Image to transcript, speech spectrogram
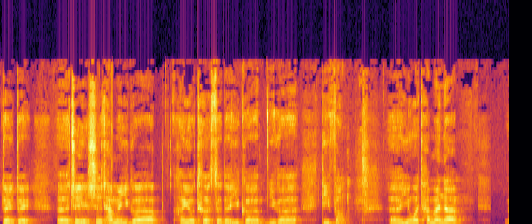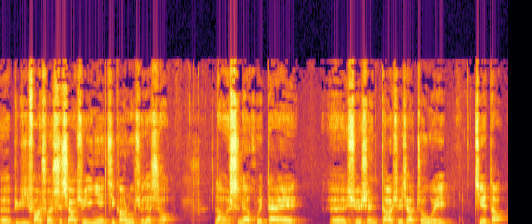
对对，呃，这也是他们一个很有特色的一个一个地方，呃，因为他们呢，呃，比方说是小学一年级刚入学的时候，老师呢会带呃学生到学校周围街道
